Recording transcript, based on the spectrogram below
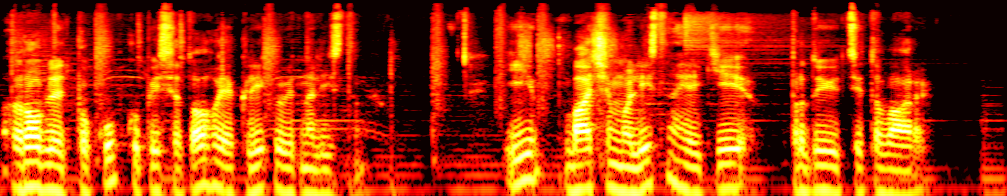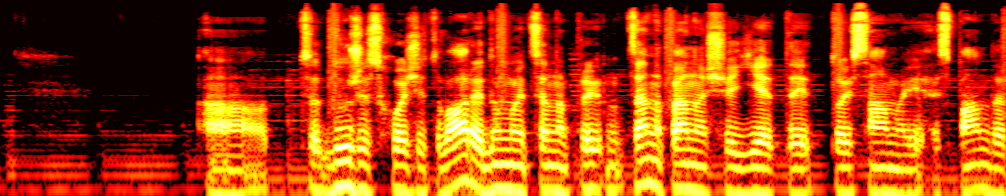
роблять покупку після того, як клікають на лістинг. І бачимо лістинги, які продають ці товари. Це дуже схожі товари. Думаю, це, це напевно, що є той, самий еспандер,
